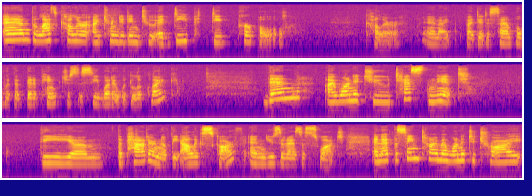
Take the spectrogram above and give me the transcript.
And the last color I turned it into a deep, deep purple color. And I, I did a sample with a bit of pink just to see what it would look like. Then I wanted to test knit the, um, the pattern of the Alex scarf and use it as a swatch. And at the same time I wanted to try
